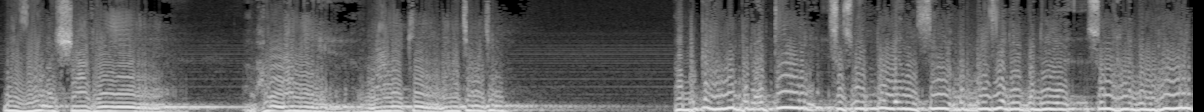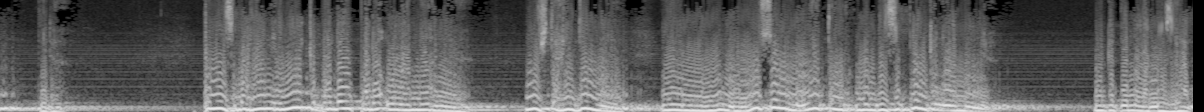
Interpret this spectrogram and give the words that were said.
Mazhab al-syafi'i al-hambali al-maliki dan macam-macam. Apakah ini berarti sesuatu yang sangat berbeza daripada sunnah Nabi Muhammad? Tidak penisbahan ini kepada para ulama-nya mustahidinnya yang menyusun, mengatur, mendisiplinkan ilmunya. Maka timbalah mazhab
